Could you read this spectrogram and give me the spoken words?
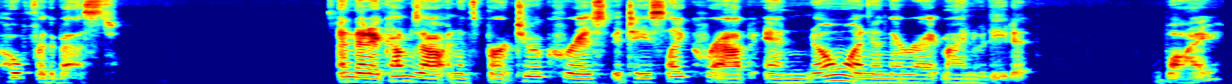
hope for the best. And then it comes out and it's burnt to a crisp. It tastes like crap, and no one in their right mind would eat it. Why?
